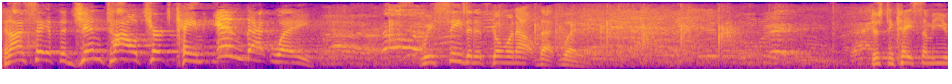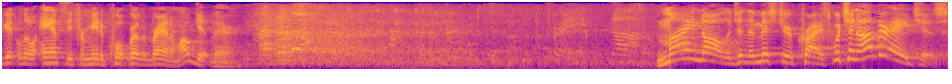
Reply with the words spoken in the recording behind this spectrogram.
And I say, if the Gentile church came in that way, we see that it's going out that way. Just in case some of you get a little antsy for me to quote Brother Branham, I'll get there. My knowledge in the mystery of Christ, which in other ages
